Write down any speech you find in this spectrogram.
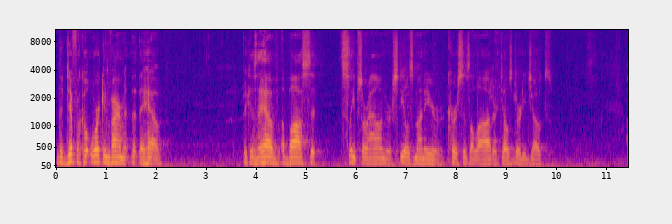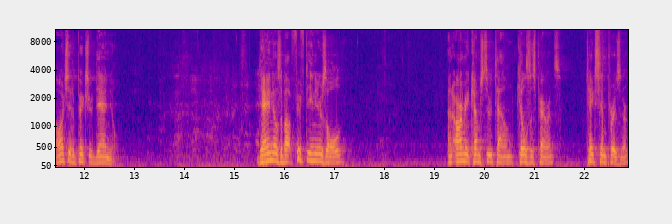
the difficult work environment that they have because they have a boss that sleeps around or steals money or curses a lot or tells dirty jokes. I want you to picture Daniel. Daniel's about 15 years old. An army comes through town, kills his parents, takes him prisoner,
